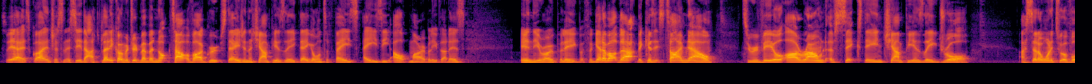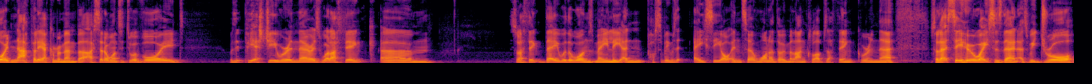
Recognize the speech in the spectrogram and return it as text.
So, yeah, it's quite interesting to see that. Atletico Madrid, remember, knocked out of our group stage in the Champions League. They go on to face AZ Alkmaar, I believe that is, in the Europa League. But forget about that, because it's time now to reveal our round of 16 Champions League draw. I said I wanted to avoid Napoli, I can remember. I said I wanted to avoid, was it PSG were in there as well, I think. Um, so I think they were the ones mainly, and possibly was it AC or Inter? One of those Milan clubs, I think, were in there. So let's see who awaits us then as we draw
